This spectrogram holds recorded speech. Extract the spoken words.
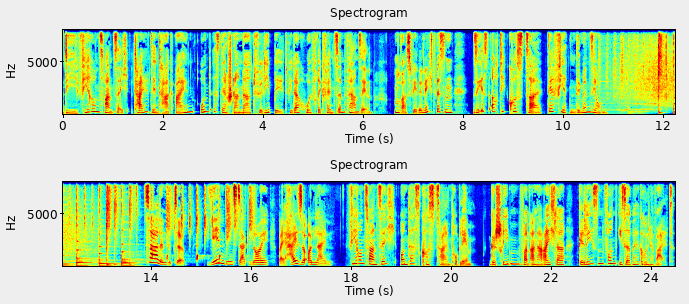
Die 24 teilt den Tag ein und ist der Standard für die Bildwiederholfrequenz im Fernsehen. Was viele nicht wissen, sie ist auch die Kusszahl der vierten Dimension. Zahlen bitte. Jeden Dienstag neu bei Heise Online. 24 und das Kusszahlenproblem. Geschrieben von Anna Eichler, gelesen von Isabel Grünewald.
